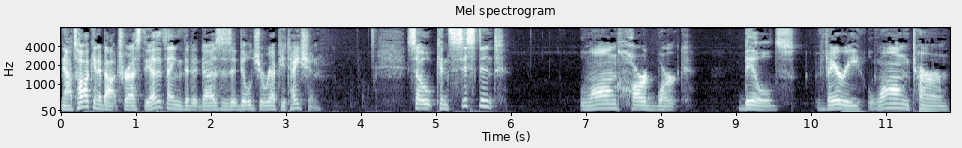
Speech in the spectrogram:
Now, talking about trust, the other thing that it does is it builds your reputation. So, consistent, long, hard work builds very long term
